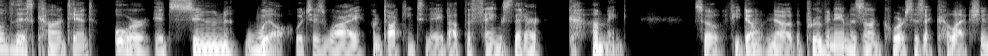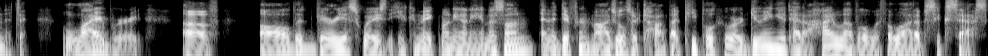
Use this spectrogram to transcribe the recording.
of this content, or it soon will, which is why I'm talking today about the things that are coming. So, if you don't know, the Proven Amazon course is a collection, it's a library of all the various ways that you can make money on Amazon. And the different modules are taught by people who are doing it at a high level with a lot of success.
